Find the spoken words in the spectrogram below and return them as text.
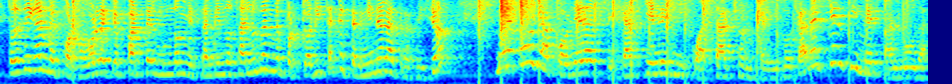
Entonces díganme por favor de qué parte del mundo me están viendo. Salúdenme porque ahorita que termine la transmisión me voy a poner a checar quién es mi cuatacho en Facebook. A ver quién sí me saluda.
